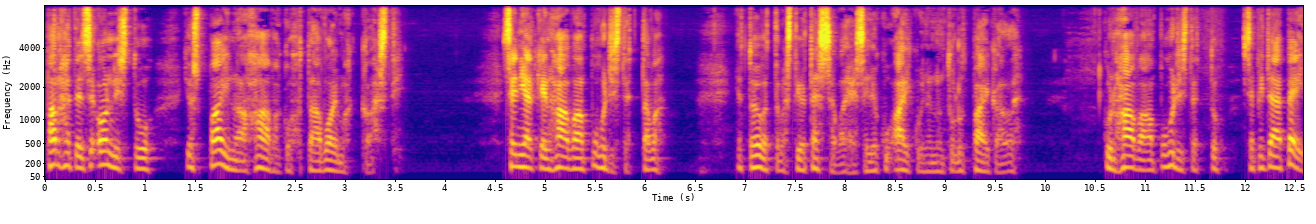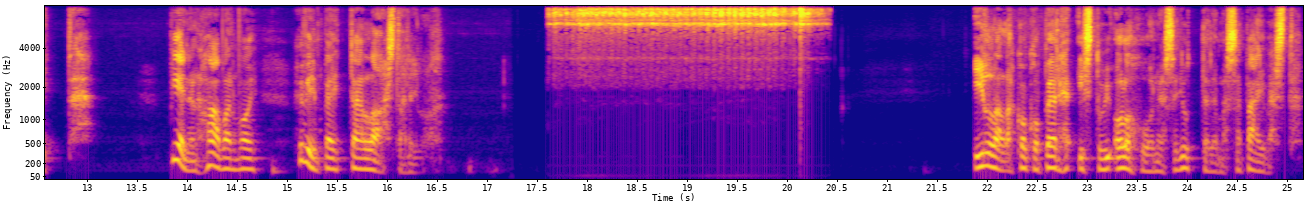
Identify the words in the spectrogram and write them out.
Parhaiten se onnistuu, jos painaa haavakohtaa voimakkaasti. Sen jälkeen haava on puhdistettava, ja toivottavasti jo tässä vaiheessa joku aikuinen on tullut paikalle. Kun haava on puhdistettu, se pitää peittää. Pienen haavan voi hyvin peittää laastarilla. Illalla koko perhe istui olohuoneessa juttelemassa päivästä.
